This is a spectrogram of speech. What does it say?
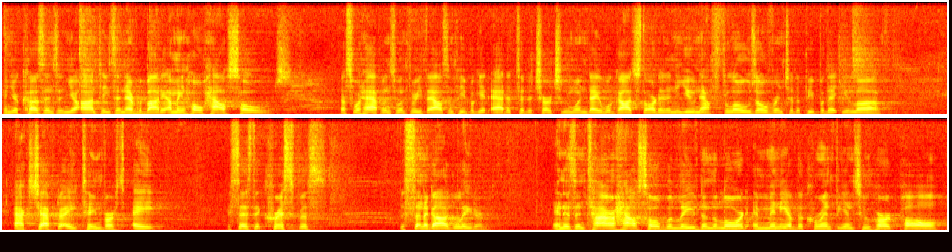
and your cousins and your aunties and everybody. I mean, whole households. That's what happens when 3,000 people get added to the church in one day. What God started in you now flows over into the people that you love. Acts chapter 18, verse 8, it says that Crispus, the synagogue leader, and his entire household believed in the Lord, and many of the Corinthians who heard Paul,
